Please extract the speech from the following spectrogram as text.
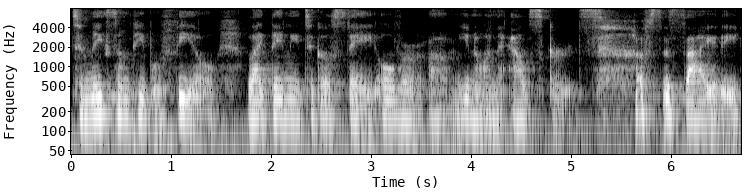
to make some people feel like they need to go stay over, um, you know, on the outskirts of society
